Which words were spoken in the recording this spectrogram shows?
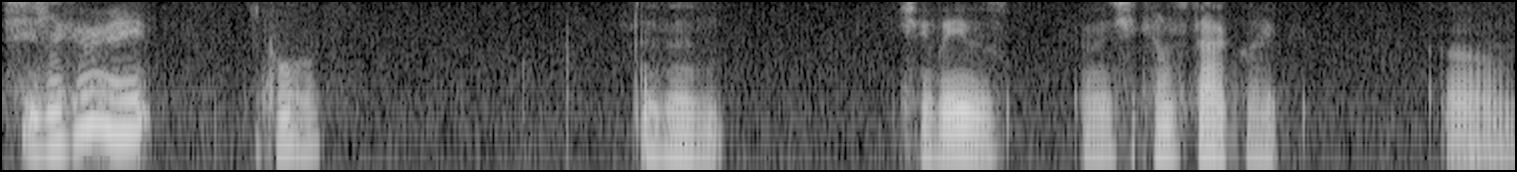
She's like, all right, cool. And then she leaves, and then she comes back like, um,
